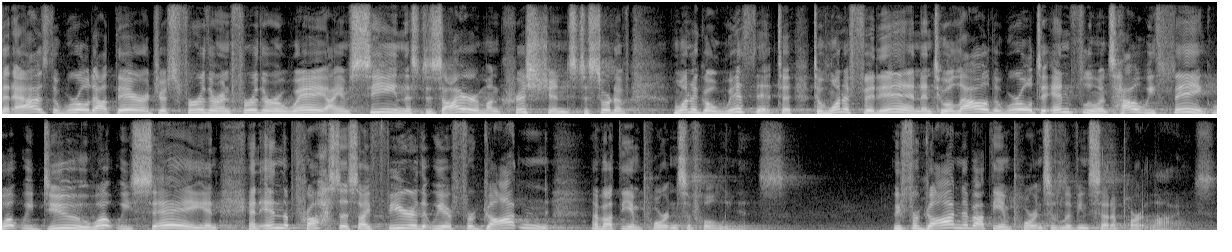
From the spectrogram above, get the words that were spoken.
that as the world out there drifts further and further away, I am seeing this desire among Christians to sort of want to go with it, to, to want to fit in, and to allow the world to influence how we think, what we do, what we say. And, and in the process, I fear that we have forgotten about the importance of holiness. We've forgotten about the importance of living set apart lives.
